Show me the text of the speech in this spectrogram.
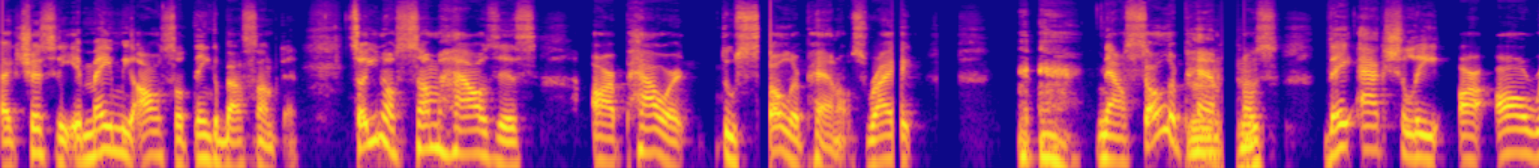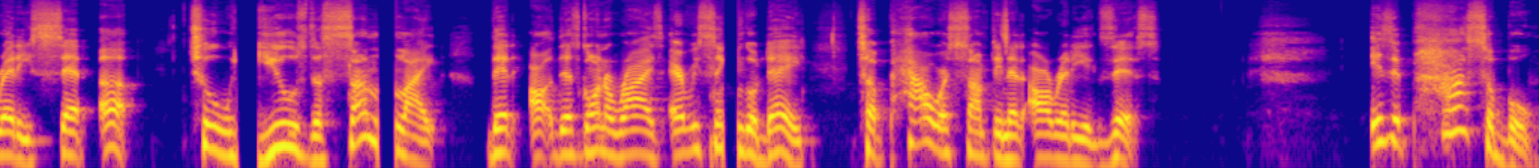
electricity, it made me also think about something. So you know, some houses are powered through solar panels, right? now, solar mm-hmm. panels mm-hmm. they actually are already set up to use the sunlight that uh, that's going to rise every single day to power something that already exists. Is it possible?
